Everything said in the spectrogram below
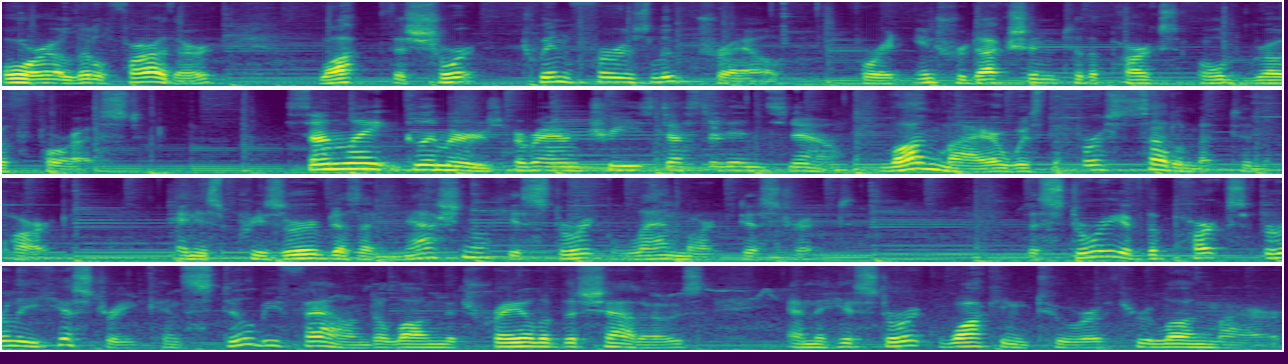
Or a little farther, walk the short Twin Firs Loop Trail for an introduction to the park's old-growth forest. Sunlight glimmers around trees dusted in snow. Longmire was the first settlement in the park and is preserved as a National Historic Landmark District. The story of the park's early history can still be found along the Trail of the Shadows and the historic walking tour through Longmire.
